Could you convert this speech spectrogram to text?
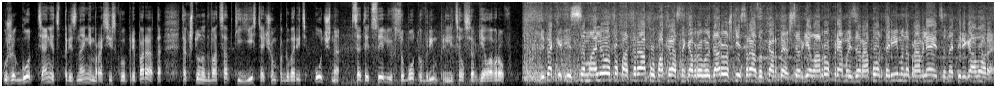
уже год тянет с признанием российского препарата. Так что на двадцатке есть о чем поговорить очно. С этой целью в субботу в Рим прилетел Сергей Лавров. Итак, из самолета по трапу по красной ковровой дорожке сразу в кортеж. Сергей Лавров прямо из аэропорта Рима направляется на переговоры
